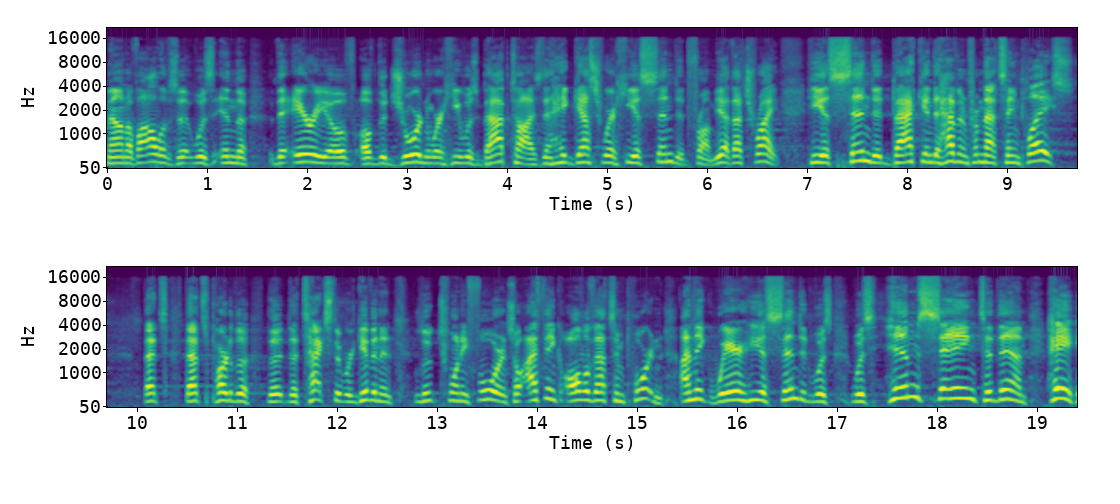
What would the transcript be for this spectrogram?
Mount of Olives that was in the, the area of, of the Jordan where he was baptized. And hey, guess where he ascended from? Yeah, that's right. He ascended back into heaven from that same place. That's, that's part of the, the, the, text that we're given in Luke 24. And so I think all of that's important. I think where he ascended was, was him saying to them, Hey,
